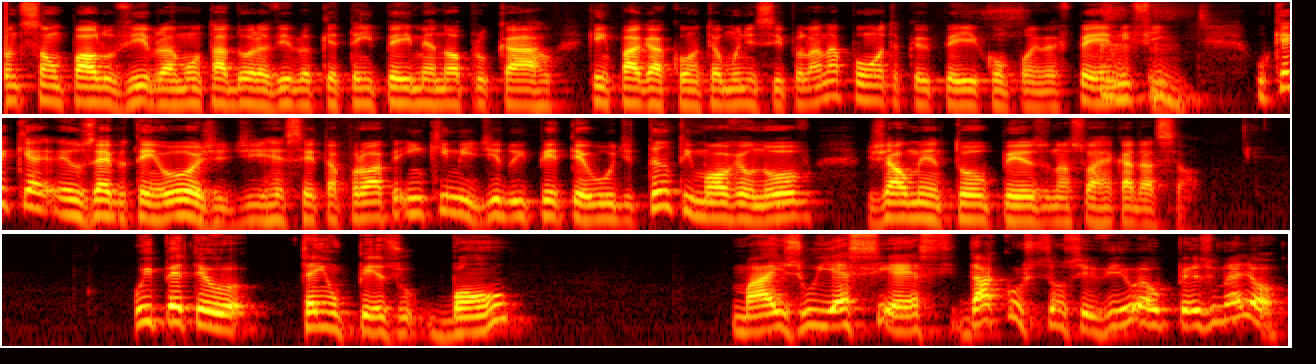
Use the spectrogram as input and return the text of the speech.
Quando São Paulo vibra, a montadora vibra porque tem IPI menor para o carro, quem paga a conta é o município lá na ponta, porque o IPI compõe o FPM, enfim. O que é que Eusébio tem hoje de receita própria? Em que medida o IPTU de tanto imóvel novo já aumentou o peso na sua arrecadação? O IPTU tem um peso bom, mas o ISS da construção civil é o peso melhor.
